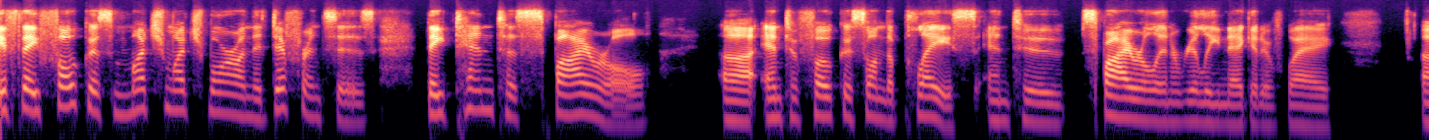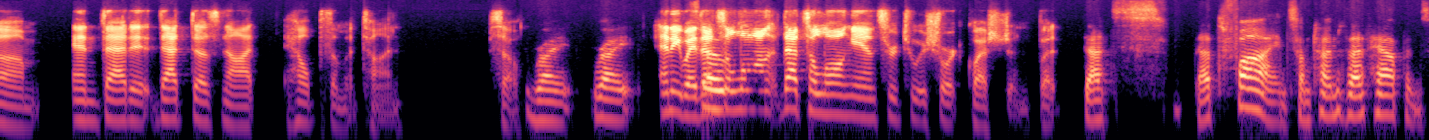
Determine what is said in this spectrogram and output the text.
if they focus much, much more on the differences, they tend to spiral uh, and to focus on the place and to spiral in a really negative way. Um, and that it, that does not help them a ton. So Right, right. anyway, that's a long that's a long answer to a short question, but that's that's fine. Sometimes that happens.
